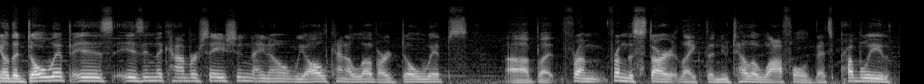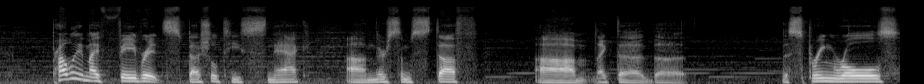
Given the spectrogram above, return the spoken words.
You know, the Dole Whip is is in the conversation. I know we all kind of love our Dole Whips, uh, but from from the start, like the Nutella waffle, that's probably probably my favorite specialty snack. Um, there's some stuff um, like the the the spring rolls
